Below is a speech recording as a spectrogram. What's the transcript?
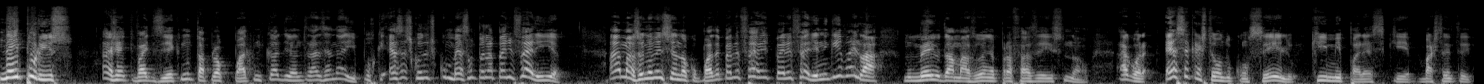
nem por isso a gente vai dizer que não está preocupado com o que o Adriano está trazendo aí. Porque essas coisas começam pela periferia. A Amazônia vem sendo ocupada pela periferia. Ninguém vai lá no meio da Amazônia para fazer isso, não. Agora, essa questão do conselho, que me parece que é bastante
